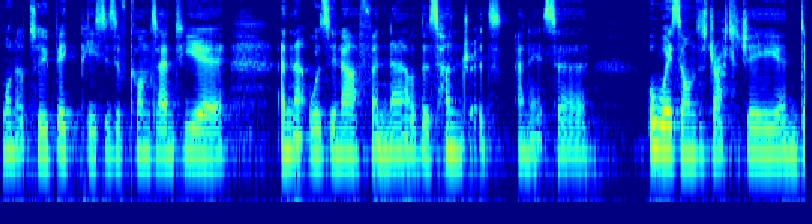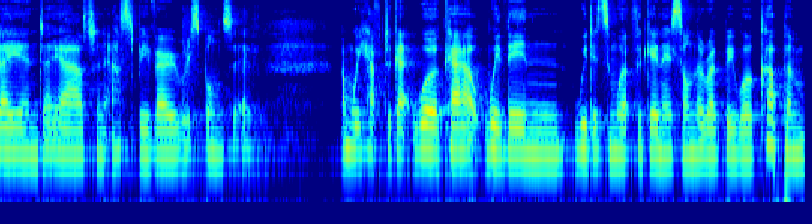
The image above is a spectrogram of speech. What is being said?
one or two big pieces of content a year, and that was enough. And now there's hundreds, and it's a always on strategy and day in, day out, and it has to be very responsive. And we have to get work out within. We did some work for Guinness on the Rugby World Cup, and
